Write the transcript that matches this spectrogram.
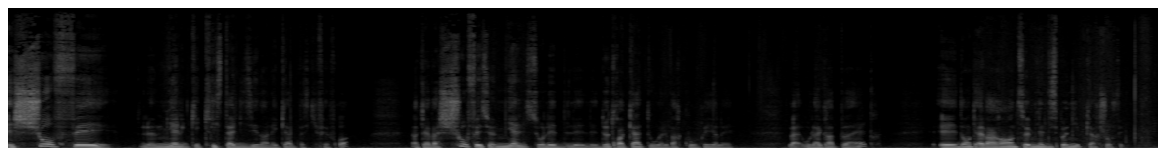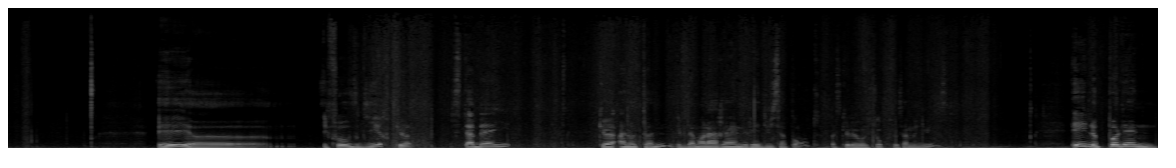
et chauffer le miel qui est cristallisé dans les cadres parce qu'il fait froid. Donc, elle va chauffer ce miel sur les, les, les 2-3 cadres où elle va recouvrir les, où la grappe va être. Et donc, elle va rendre ce miel disponible car chauffé. Et euh, il faut vous dire que cette abeille, qu'à l'automne, évidemment, la reine réduit sa ponte parce que les ressources s'amenuisent. Et le pollen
